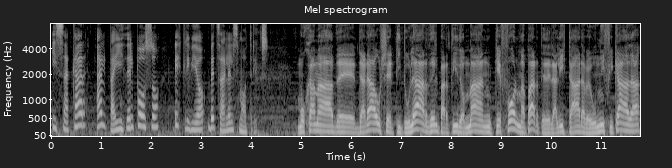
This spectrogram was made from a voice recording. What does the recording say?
y sacar al país del pozo, escribió Bezalel Smotrich. Muhammad Darawshe, titular del partido MAN, que forma parte de la lista árabe unificada,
